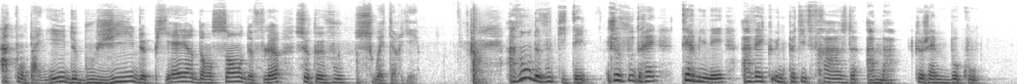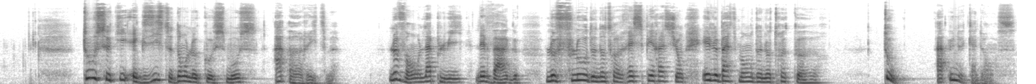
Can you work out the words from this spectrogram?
accompagné de bougies, de pierres, d'encens, de fleurs, ce que vous souhaiteriez. Avant de vous quitter, je voudrais terminer avec une petite phrase de Hama que j'aime beaucoup. Tout ce qui existe dans le cosmos a un rythme. Le vent, la pluie, les vagues, le flot de notre respiration et le battement de notre cœur. Tout a une cadence.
